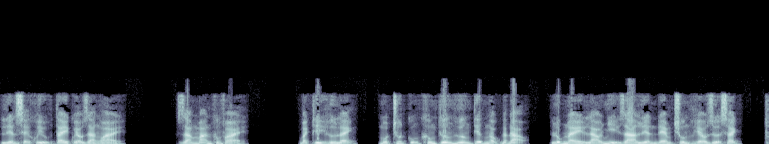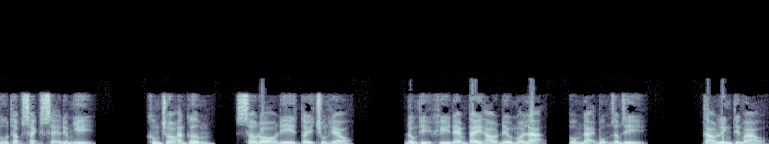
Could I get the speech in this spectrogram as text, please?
liền sẽ khuỷu tay quẹo ra ngoài. Dám mãn không phải. Bạch thị hừ lạnh, một chút cũng không thương hương tiếc ngọc đắc đạo, lúc này lão nhị ra liền đem chuồng heo rửa sạch, thu thập sạch sẽ điểm nhi. Không cho ăn cơm, sau đó đi tẩy chuồng heo. Đồng thị khí đem tay háo đều moi lạ, ôm đại bụng dầm gì. Tào Linh tiến bảo,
